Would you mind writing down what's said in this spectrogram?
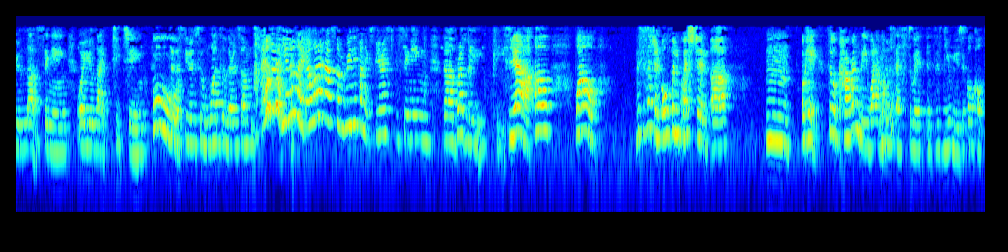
you love singing or you like teaching Ooh. to the students who want to learn some. I wanna, you know, like I wanna have some really fun experience singing the Broadway piece. Yeah. Oh, wow. This is such an open question. Uh, mm, okay. So currently, what I'm Mhm. obsessed with is this new musical called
